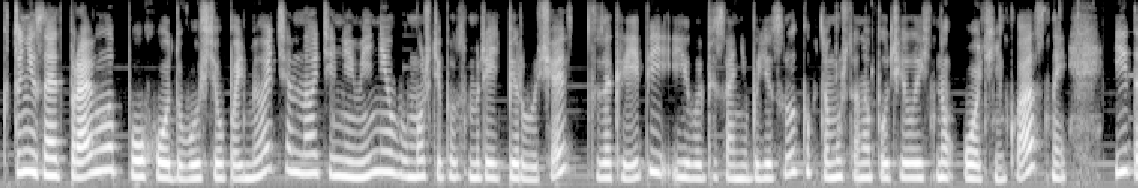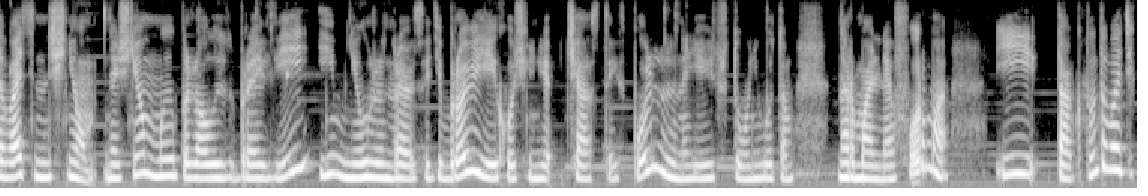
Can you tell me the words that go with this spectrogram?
Кто не знает правила, по ходу вы все поймете, но тем не менее вы можете посмотреть первую часть в закрепе и в описании будет ссылка, потому что она получилась, ну, очень классной. И давайте начнем. Начнем мы, пожалуй, с бровей, и мне уже нравятся эти брови я их очень часто использую, надеюсь, что у него там нормальная форма. И так, ну давайте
